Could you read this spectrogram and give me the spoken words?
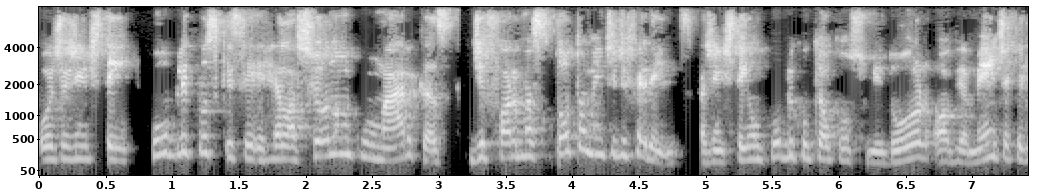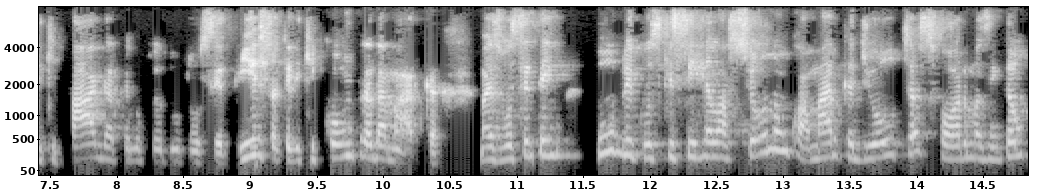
hoje a gente tem públicos que se relacionam com marcas de formas totalmente diferentes. A gente tem um público que é o consumidor, obviamente, aquele que paga pelo produto ou serviço, aquele que compra da marca, mas mas você tem públicos que se relacionam com a marca de outras formas. Então,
